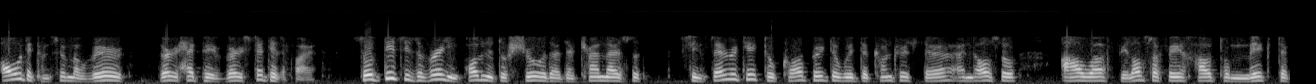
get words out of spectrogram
all the consumer very, very happy, very satisfied. So this is very important to show that China's sincerity to cooperate with the countries there and also our philosophy how to make the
